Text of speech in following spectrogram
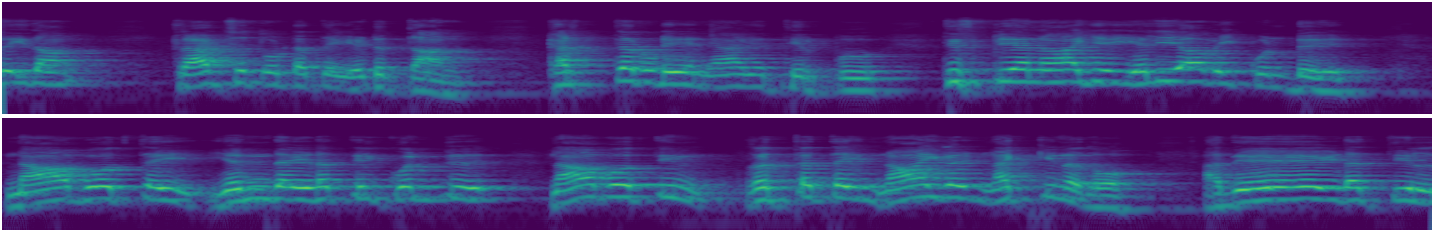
செய்தான் திராட்சை தோட்டத்தை எடுத்தான். கர்த்தருடைய நியாய தீர்ப்பு திஸ்பியனாகிய எலியாவை கொண்டு நாபோத்தை எந்த இடத்தில் கொன்று நாபோத்தின் இரத்தத்தை நாய்கள் நக்கினதோ அதே இடத்தில்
